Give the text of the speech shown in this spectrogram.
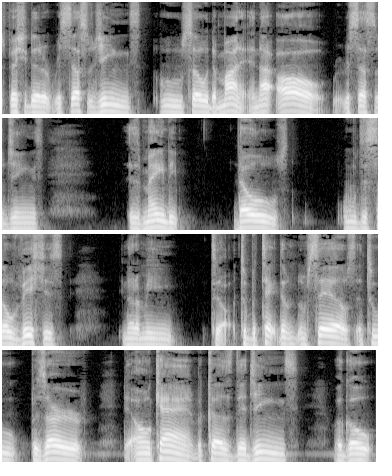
especially the recessive genes who so demonic, and not all recessive genes is mainly those who just so vicious. You know what I mean? To to protect them themselves and to preserve their own kind because their genes will go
